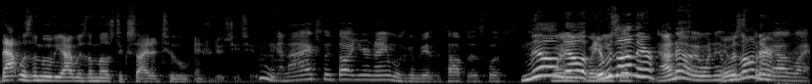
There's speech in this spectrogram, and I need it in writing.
that was the movie I was the most excited to introduce you to. Hmm, and I actually thought your name was going to be at the top of this list. No, When- no, when it was said- on there. I know when it, It was on three, there. I was like,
